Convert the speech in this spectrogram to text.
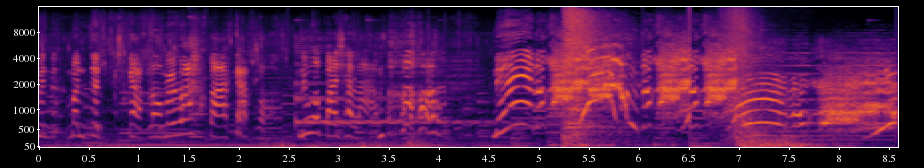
งตัวทุกคนมันมันจะกัดเราไหมวะปลากัดเหรอ นึกว่าปลาฉลาม นี่น้องอ่างน้องอ่างน้องอ่าง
